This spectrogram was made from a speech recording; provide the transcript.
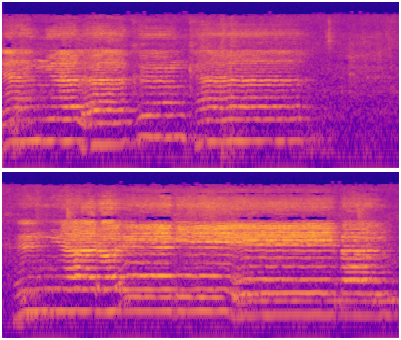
Gyenge lelkünket. Könnyár a régi éjben,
